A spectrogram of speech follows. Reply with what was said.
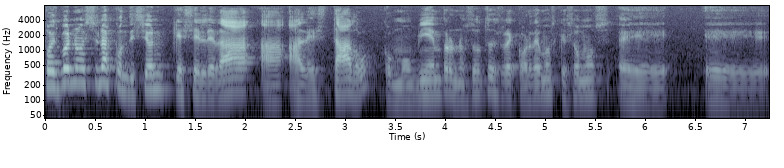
Pues bueno, es una condición que se le da al Estado como miembro. Nosotros recordemos que somos eh, eh,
